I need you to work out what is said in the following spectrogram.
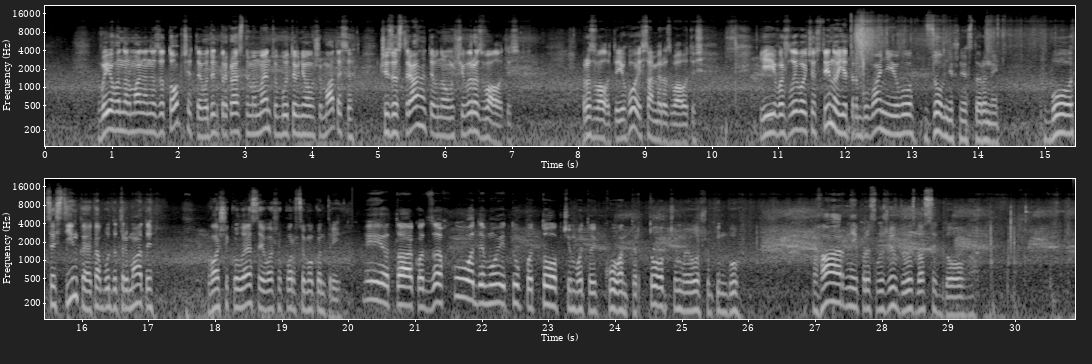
ви його нормально не затопчете, в один прекрасний момент ви будете в нього вжиматися, чи застрягнете в ньому, чи ви розвалитесь. Розвалите його і самі розвалитесь. І важливою частиною є трамбування його з зовнішньої сторони. Бо це стінка, яка буде тримати ваші колеса і ваш опор в цьому контрі. І отак от заходимо і тупо топчемо той контр, топчемо його, щоб він був гарний, і прислужив дос- досить довго.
